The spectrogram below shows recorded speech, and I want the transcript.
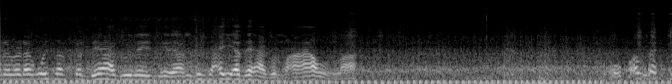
মায়া মারে বেটা কই সবকে দেখা করে আমি তো যাইয়া দেখা করব। আল্লাহ। ওপাল দেখছ?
